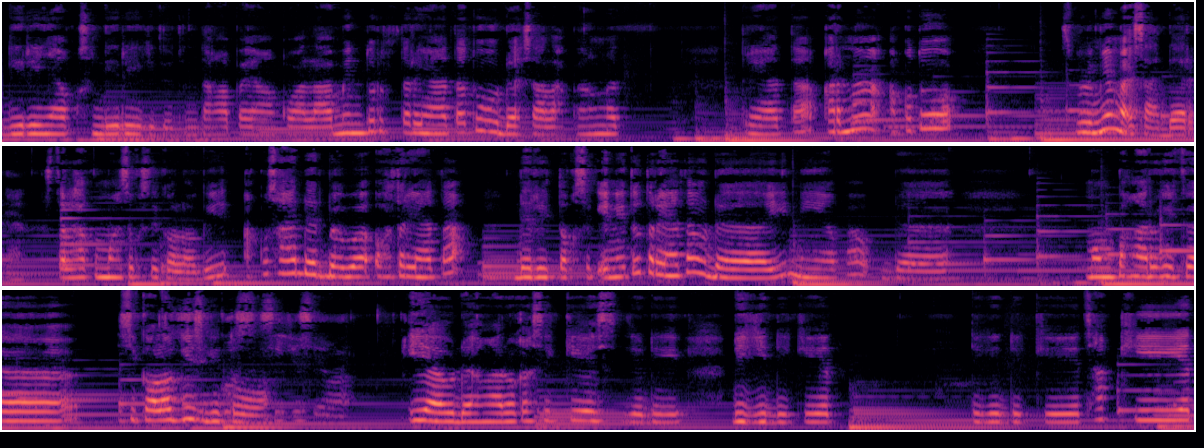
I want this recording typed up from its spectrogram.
dirinya aku sendiri gitu tentang apa yang aku alamin tuh ternyata tuh udah salah banget. Ternyata karena aku tuh sebelumnya nggak sadar kan. Setelah aku masuk psikologi aku sadar bahwa oh ternyata dari toxic ini tuh ternyata udah ini apa udah mempengaruhi ke psikologis gitu iya udah ngaruh ke psikis. Jadi dikit-dikit dikit-dikit sakit.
